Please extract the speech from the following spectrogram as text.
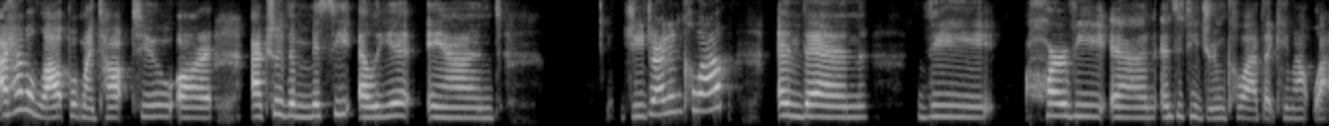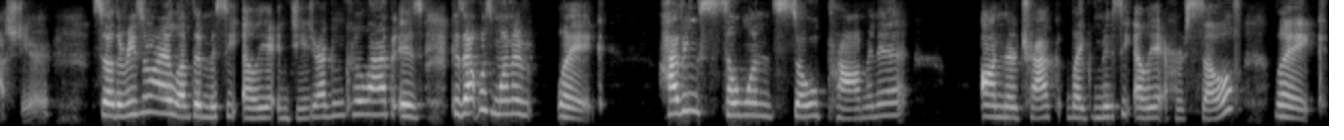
I have a lot, but my top two are actually the Missy Elliott and G Dragon collab, and then the HRVY and NCT Dream collab that came out last year. So the reason why I love the Missy Elliott and G Dragon collab is because that was one of like having someone so prominent on their track like Missy Elliott herself, like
